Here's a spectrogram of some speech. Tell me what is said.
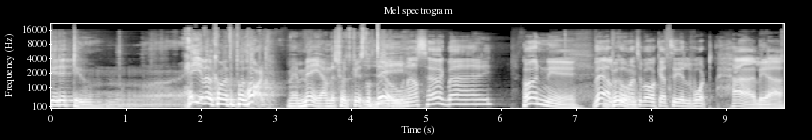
Du-du-du. Hej och välkomna till Poddhard med mig Anders Hultqvist och dig. Jonas Högberg! Hörni, välkomna Boom. tillbaka till vårt härliga,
